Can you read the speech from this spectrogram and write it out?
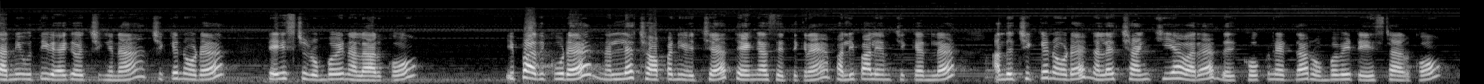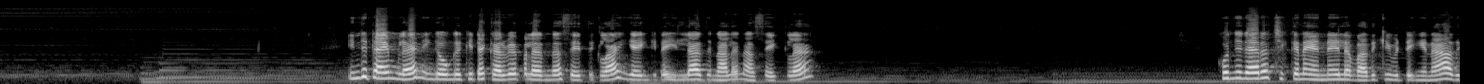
தண்ணி ஊற்றி வேக வச்சிங்கன்னா சிக்கனோட டேஸ்ட் ரொம்பவே நல்லாயிருக்கும். இப்போ அது கூட நல்லா சாப் பண்ணி வச்ச தேங்காய் சேர்த்துக்கிறேன். பள்ளிப்பாளையம் சிக்கனில் அந்த சிக்கனோட நல்லா சங்கியாக வர அந்த கோகோனட் தான் ரொம்பவே டேஸ்ட்டாக இருக்கும். இந்த டைமில் நீங்கள் உங்ககிட்ட கருவேப்பிலை இருந்தால் சேர்த்துக்கலாம். இங்கே என்கிட்ட இல்லாததுனால நான் சேர்க்கல. கொஞ்ச நேரம் சிக்கனை எண்ணெயில் வதக்கி விட்டிங்கன்னா அது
